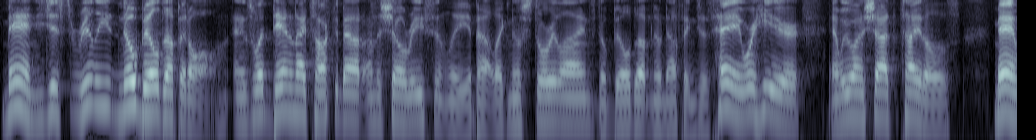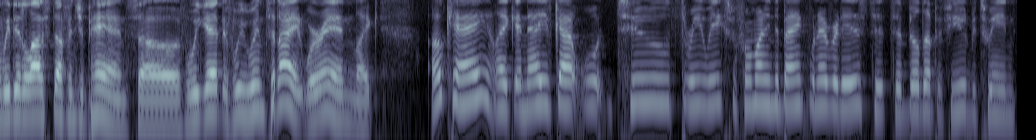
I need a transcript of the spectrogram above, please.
man, you just really no build up at all. And it's what Dan and I talked about on the show recently about like no storylines, no build up, no nothing. Just hey, we're here and we want to shot the titles. Man, we did a lot of stuff in Japan, so if we get if we win tonight, we're in. Like, okay, like and now you've got two, three weeks before Money in the Bank, whenever it is, to to build up a feud between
